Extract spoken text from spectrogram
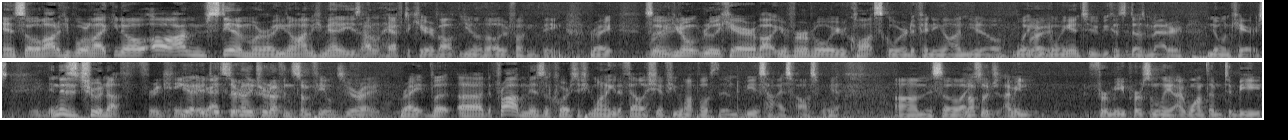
and so a lot of people are like, you know, oh, I'm STEM or you know, I'm humanities. I don't have to care about you know the other fucking thing, right? So Right. you don't really care about your verbal or your quant score depending on you know what you're going into because it doesn't matter. No one cares, and this is true enough for getting Yeah, it, it's definitely true enough in some fields. You're right. right? But uh, the problem is, of course, if you want to get a fellowship, you want both of them to be as high as possible. Yeah. Um, and so, like, and also, just, I mean, for me personally, I want them to be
